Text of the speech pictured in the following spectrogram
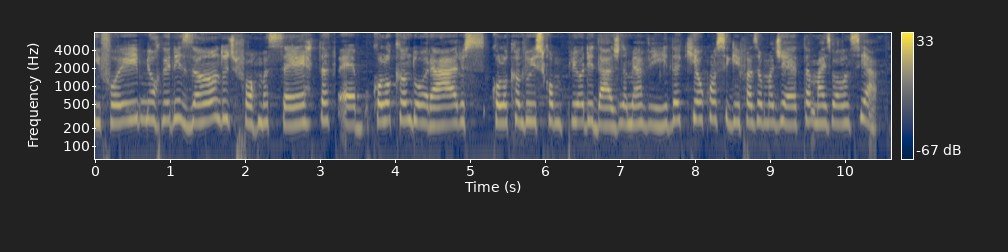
E foi me organizando de forma certa, é, colocando horários, colocando isso como prioridade na minha vida, que eu consegui fazer uma dieta mais balanceada.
